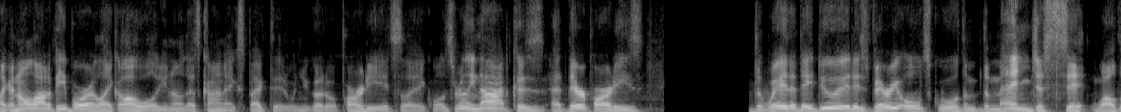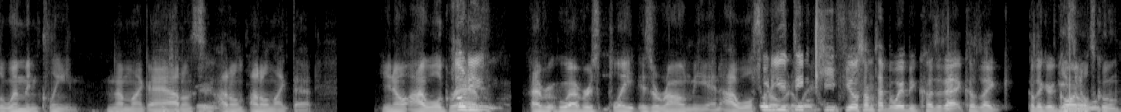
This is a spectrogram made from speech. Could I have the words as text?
Like I know a lot of people are like, oh well, you know that's kind of expected when you go to a party. It's like, well, it's really not because at their parties, the way that they do it is very old school. The the men just sit while the women clean, and I'm like, eh, I don't, see, I don't, I don't like that. You know, I will grab. So every, whoever's plate is around me, and I will. So do you think away. he feels some type of way because of that? Because like, because like you're going old to, school.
